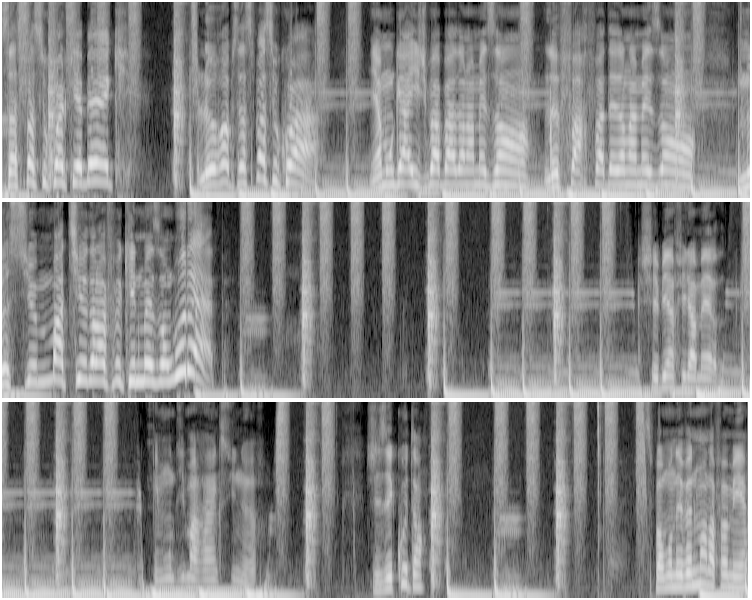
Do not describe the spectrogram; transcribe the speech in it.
Ça se passe ou quoi le Québec? L'Europe, ça se passe ou quoi? Y'a mon gars Ishbaba dans la maison, le Farfadet dans la maison, Monsieur Mathieu dans la fucking maison. What up? J'ai bien fait la merde. Ils m'ont dit Marinx une heure. Je les écoute, hein. C'est pas mon événement, la famille. Hein.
